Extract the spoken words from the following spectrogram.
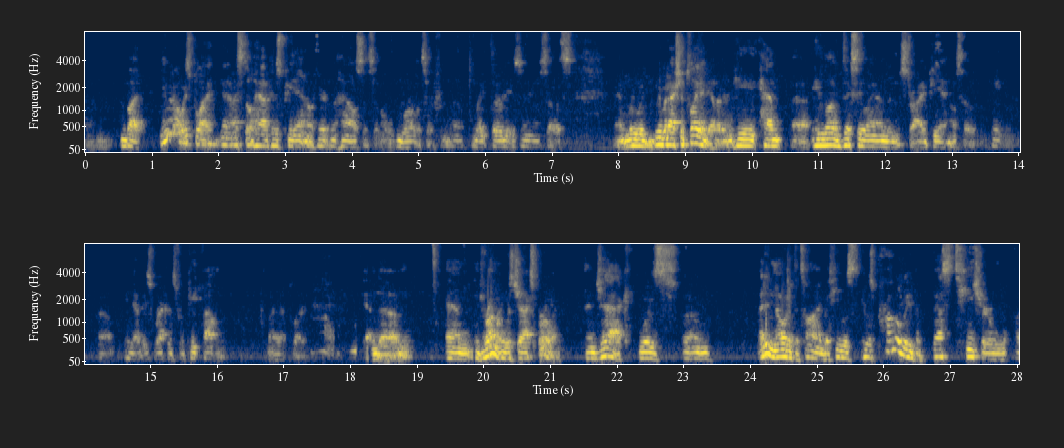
Um, but he would always play. You know, I still have his piano here in the house. It's an old Wurlitzer from the late 30s. You know, so it's and we would we would actually play together. And he had uh, he loved Dixieland and stride piano, so he uh, he had these records from Pete Fountain, that player. Wow. And um, and the drummer was Jack Sperling. And Jack was, um, I didn't know it at the time, but he was he was probably the best teacher a,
